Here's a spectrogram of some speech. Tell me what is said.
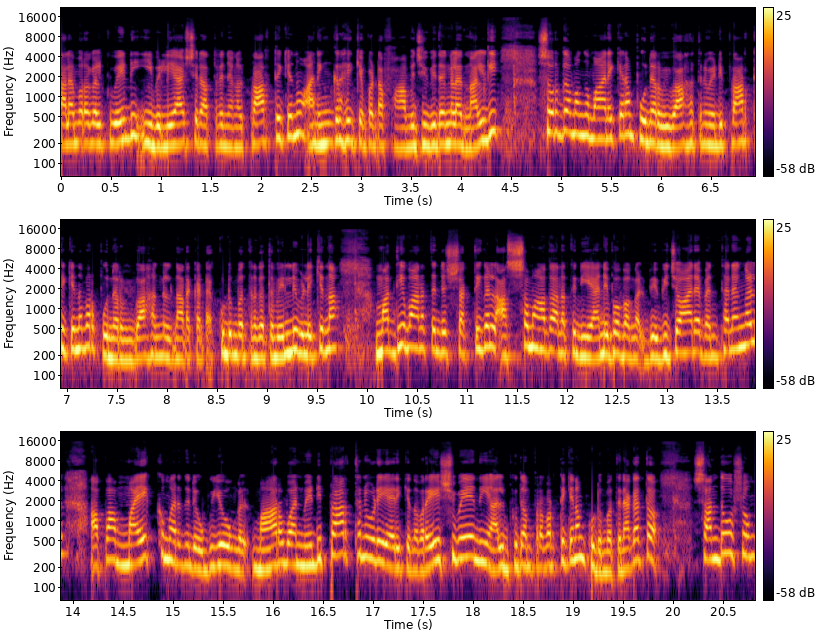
തലമുറകൾക്ക് വേണ്ടി ഈ വെള്ളിയാഴ്ച രാത്രി ഞങ്ങൾ പ്രാർത്ഥിക്കുന്നു. അനുഗ്രഹിക്കപ്പെട്ട ഭാവി ജീവിതങ്ങളെ നൽകി സ്വർഗമങ്ങ് മാനിക്കണം. പുനർവിവാഹത്തിന് വേണ്ടി പ്രാർത്ഥിക്കുന്നവർ പുനർവിവാഹങ്ങൾ നടക്കട്ടെ. കുടുംബത്തിനകത്ത് വെല്ലുവിളിക്കുന്ന മദ്യപാനത്തിന്റെ ശക്തികൾ അസമാധാനത്തിന്റെ അനുഭവങ്ങൾ വ്യഭിചാര ബന്ധനങ്ങൾ അപ്പം മയക്കുമരുന്നിന്റെ ഉപയോഗങ്ങൾ മാറുവാൻ വേണ്ടി പ്രാർത്ഥനയോടെയായിരിക്കുന്നവർ. യേശുവേ നീ അത്ഭുതം പ്രവർത്തിക്കണം കുടുംബത്തിനകത്ത്. സന്തോഷവും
